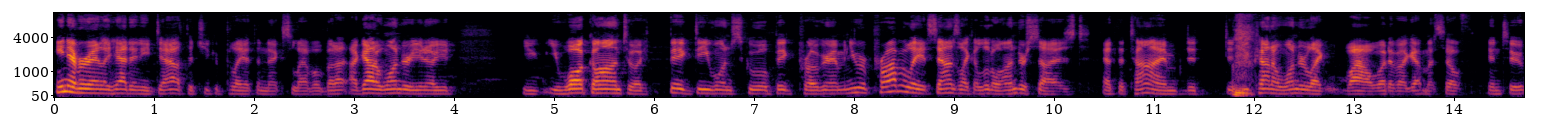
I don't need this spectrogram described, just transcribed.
he never really had any doubt that you could play at the next level. But I, I got to wonder, you know, you you you walk on to a big D1 school, big program, and you were probably it sounds like a little undersized at the time. Did did you kind of wonder like, wow, what have I got myself into?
